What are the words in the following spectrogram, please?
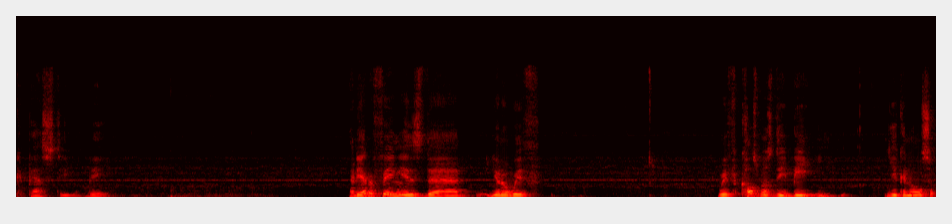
capacity would be. And the other thing is that, you know, with with Cosmos DB, you can also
